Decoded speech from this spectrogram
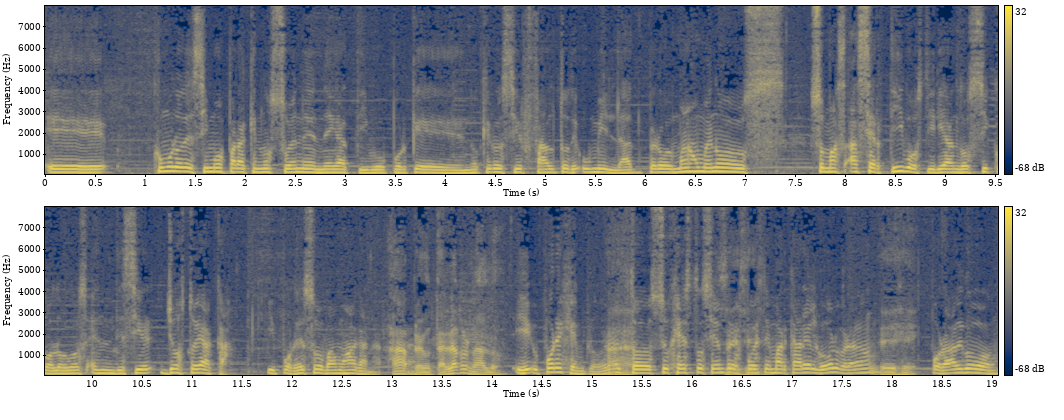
eh, ¿cómo lo decimos para que no suene negativo? Porque no quiero decir falto de humildad, pero más o menos son más asertivos, dirían los psicólogos, en decir yo estoy acá y por eso vamos a ganar. Ah, ¿verdad? preguntarle a Ronaldo. Y por ejemplo. Ah. todo su gesto siempre Sí, después sí, de marcar el gol, ¿verdad? Sí. Por algo.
